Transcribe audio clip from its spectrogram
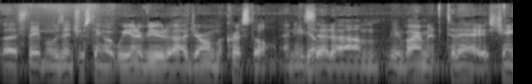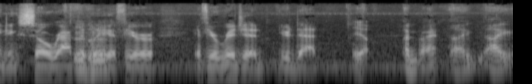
uh, statement was interesting. We interviewed uh, General McChrystal, and he Yep. said um, the environment today is changing so rapidly. Mm-hmm. If you're if you're rigid, you're dead. Yeah, Right. I, I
